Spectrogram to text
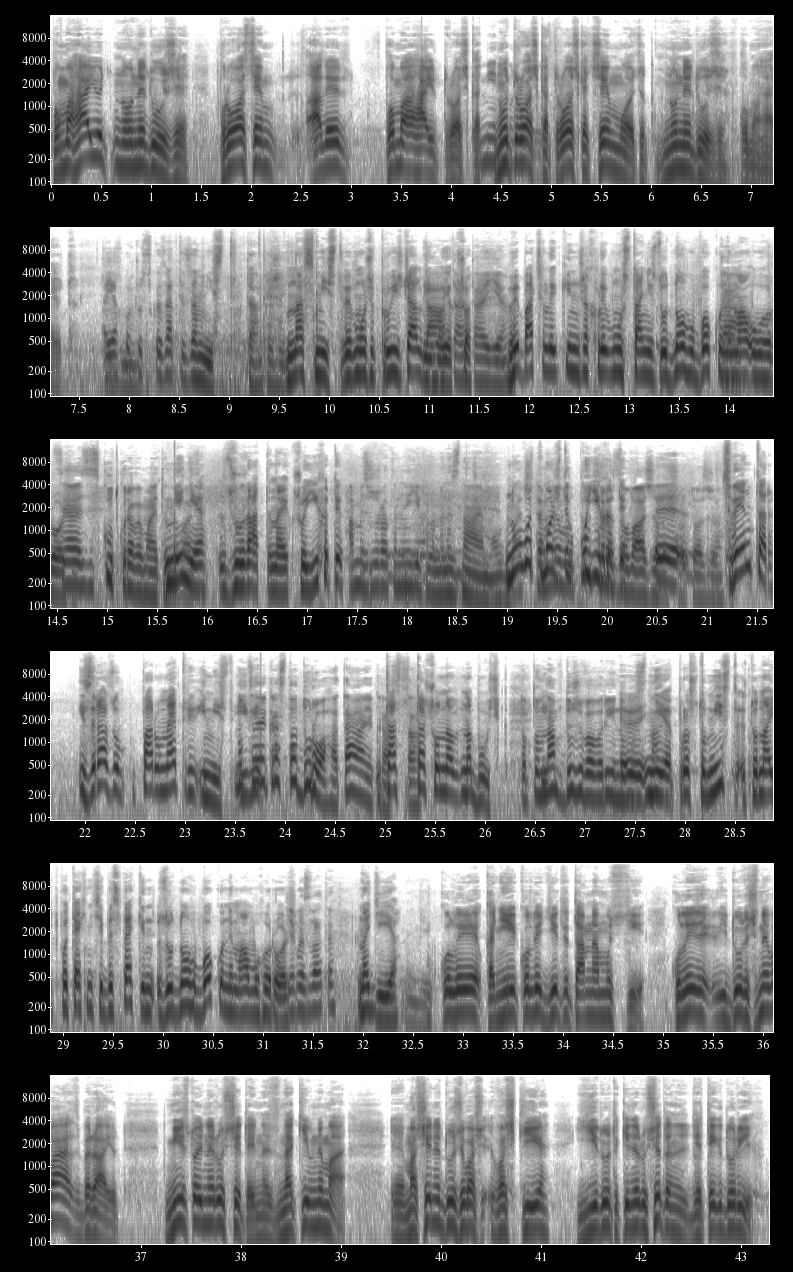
помагають, ну не дуже. Просимо, але помагають трошки. Ну трошки, трошки чим можуть. Ну не дуже помагають. А я хочу сказати за міст. Так, кажіть. У нас міст, ви може проїжджали Та, його, та, якщо та, є. ви бачили, який він в жахливому стані з одного боку Так. нема огорожі. Це зі скуткура ви маєте на Ні, увазі? ні, з Журатина, якщо їхати. А ми з Журата не їхали, ми не знаємо. Ну Бачите, от ми можете Куткура поїхати. зауважили, е, що теж. Цвинтар і зразу пару метрів і міст. Ну і це він- якраз та дорога, та та, якраз та. та, що на, на Бузьк. Тобто в дуже в аварійному Е, стані. ні, просто міст, то навіть по техніці безпеки з одного боку немає огорожі. Як ви звати? Надія. Коли канікули, діти там на мості. Коли йдуть жнива, збирають, місто й не рушите, знаків нема. Е, Машини дуже важ- важкі, їдуть такі не рушити для тих доріг.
